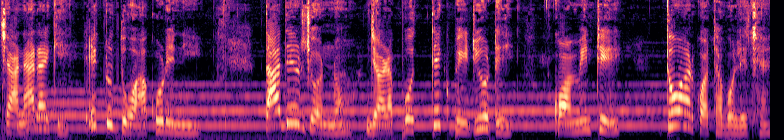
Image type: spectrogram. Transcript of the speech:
জানার আগে একটু দোয়া করে নিই। তাদের জন্য যারা প্রত্যেক ভিডিওতে কমেন্টে দোয়ার কথা বলেছেন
